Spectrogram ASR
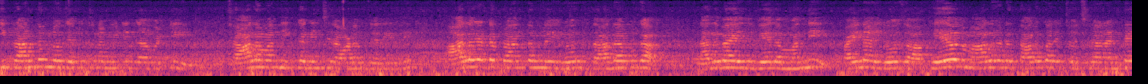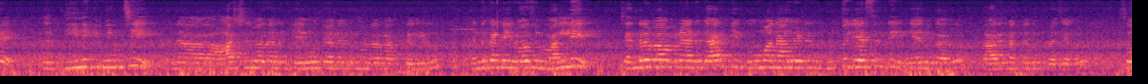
ఈ ప్రాంతంలో జరుగుతున్న మీటింగ్ కాబట్టి చాలా మంది ఇక్కడి నుంచి రావడం జరిగింది. ఆలగడ్డ ప్రాంతంలో ఈరోజు దాదాపుగా నలభై ఐదు వేల మంది పైన ఈరోజు ఆ కేవలం ఆలగడ్డ తాలూకా నుంచి వచ్చినారంటే దీనికి మించి ఆశీర్వాదానికి ఏముంటాయి కూడా నాకు తెలియదు ఎందుకంటే ఈరోజు మళ్ళీ చంద్రబాబు నాయుడు గారికి భూమా నాగరెడ్డిని గుర్తు చేసింది నేను కాదు కార్యకర్తలు ప్రజలు. సో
